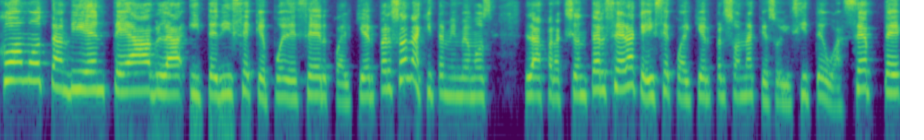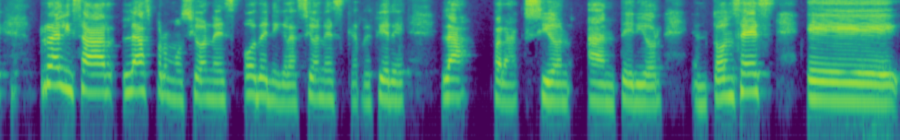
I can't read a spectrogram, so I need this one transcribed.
como también te habla y te dice que puede ser cualquier persona. Aquí también vemos la fracción tercera que dice cualquier persona que solicite o acepte realizar las promociones o denigraciones que refiere la fracción anterior. Entonces, eh,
